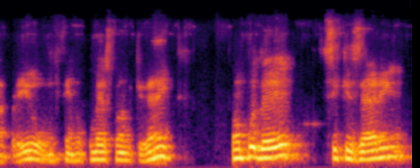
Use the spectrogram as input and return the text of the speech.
abril, enfim, no começo do ano que vem, vão poder, se quiserem,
